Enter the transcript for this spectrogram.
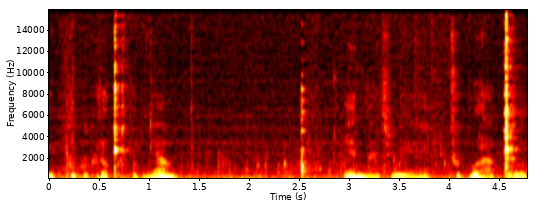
이쁘고 그렇거든요. 맨 나중에 두부하고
